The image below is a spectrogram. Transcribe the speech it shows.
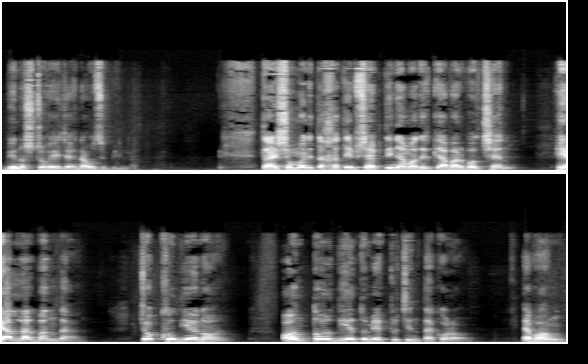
বিনষ্ট হয়ে যায় নাউজুবিল্লা তাই সম্মানিত খাতিব সাহেব, তিনি আমাদেরকে আবার বলছেন, হে আল্লাহর বান্দা, চক্ষু দিয়ে নয় অন্তর দিয়ে তুমি একটু চিন্তা করো এবং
